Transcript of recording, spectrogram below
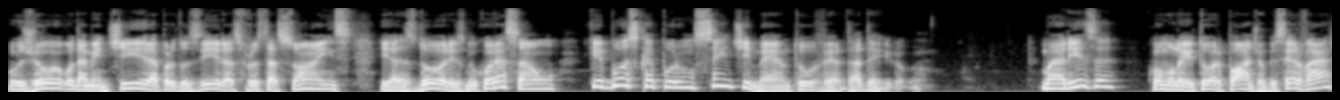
O jogo da mentira produzir as frustrações e as dores no coração que busca por um sentimento verdadeiro. Marisa, como o leitor pode observar,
